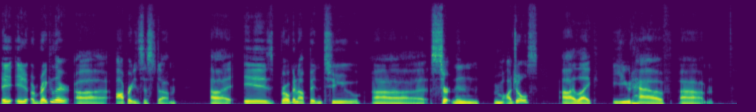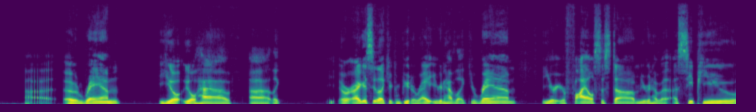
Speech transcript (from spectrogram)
it, it, a regular uh, operating system uh, is broken up into uh, certain modules. Uh, like you'd have um, uh, a RAM. You'll you'll have uh, like, or I guess you like your computer, right? You're gonna have like your RAM your your file system. You're gonna have a, a CPU.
